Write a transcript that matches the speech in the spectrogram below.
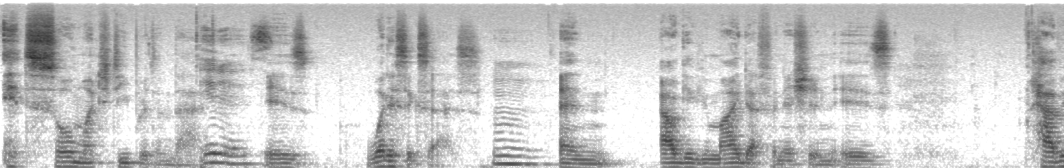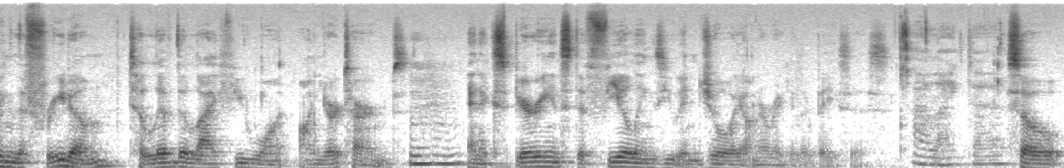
it's so much deeper than that. It is. Is what is success? Mm. And I'll give you my definition is having the freedom to live the life you want on your terms hmm and experience the feelings you enjoy on a regular basis. I like that. So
